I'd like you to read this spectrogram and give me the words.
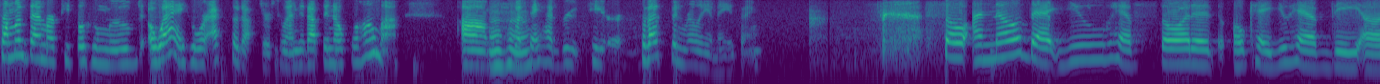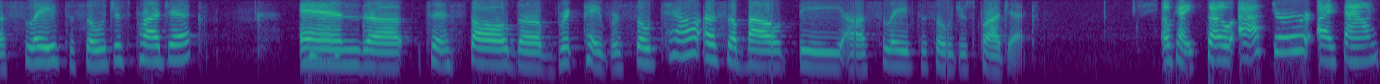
Some of them are people who moved away, who were exodusters, who ended up in Oklahoma, um, mm-hmm. but they had roots here. So that's been really amazing. So I know that you have started. Okay, you have the uh, Slave to Soldiers project, mm-hmm. and uh, to install the brick pavers. So tell us about the uh, Slave to Soldiers project. Okay, so after I found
